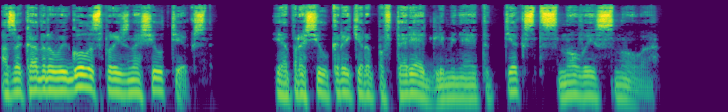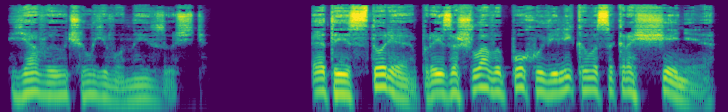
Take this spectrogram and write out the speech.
а закадровый голос произносил текст. Я просил Крекера повторять для меня этот текст снова и снова. Я выучил его наизусть. Эта история произошла в эпоху Великого Сокращения,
